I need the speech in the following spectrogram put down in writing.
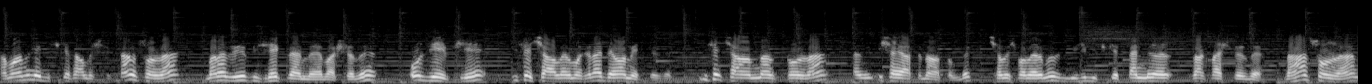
tamamıyla bisiklete alıştıktan sonra bana büyük bir zevk vermeye başladı. O zevki lise çağlarıma kadar devam ettirdim. Lise çağından sonra tabii iş hayatına atıldık. Çalışmalarımız bizi bisikletten biraz uzaklaştırdı. Daha sonra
